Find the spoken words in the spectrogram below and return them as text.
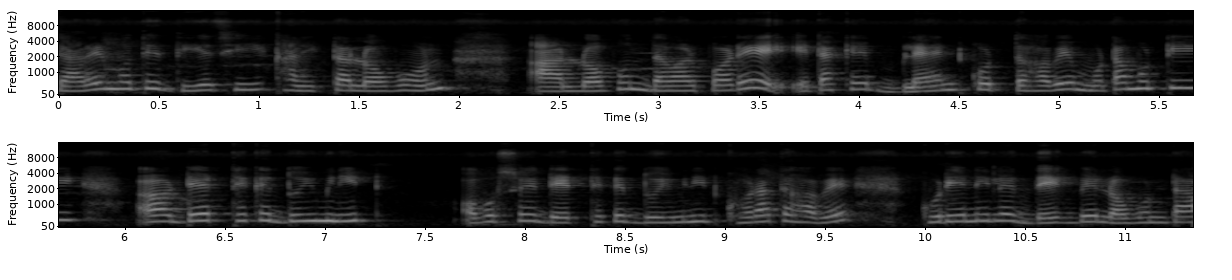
জারের মধ্যে দিয়েছি খানিকটা লবণ, আর লবণ দেওয়ার পরে এটাকে ব্ল্যান্ড করতে হবে মোটামুটি দেড় থেকে দুই মিনিট। অবশ্যই দেড় থেকে দুই মিনিট ঘোরাতে হবে। ঘুরিয়ে নিলে দেখবে লবণটা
